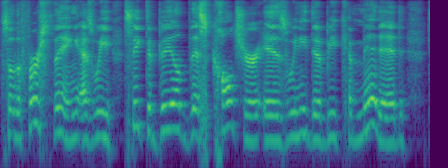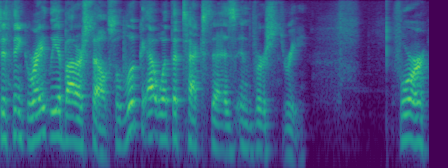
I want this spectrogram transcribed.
So, the first thing as we seek to build this culture is we need to be committed to think rightly about ourselves. So, look at what the text says in verse 3. For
